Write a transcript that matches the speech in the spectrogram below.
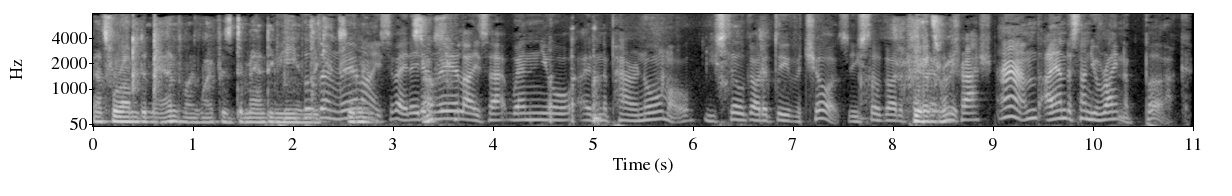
that's where I'm demand. My wife is demanding me. People in don't realise, right? They don't realise that when you're in the paranormal, you still got to do the chores. You still got to pick up the right. trash. And I understand you're writing a book.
